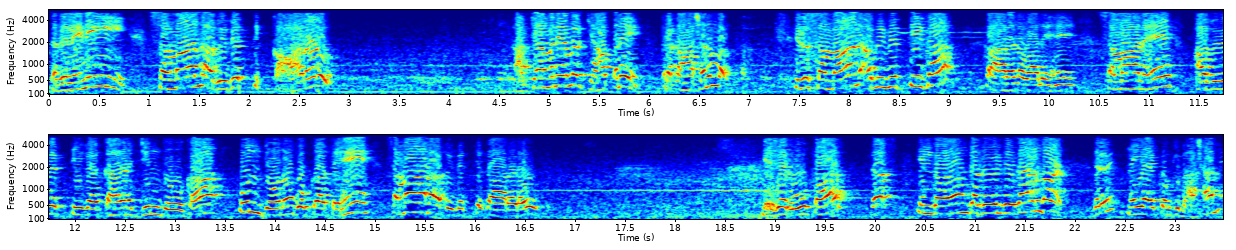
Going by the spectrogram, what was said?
कहते नहीं नहीं, समान अभिव्यक्ति कारण। आख्या मने अमर क्या पने प्रकाशन मरता ये समान अभिव्यक्ति का कारण वाले हैं, समान है अभिव्यक्ति का कारण जिन दो का, उन दोनों को कहते हैं समान अभिव्यक्ति कारण हो। जैसे रूप और रस, इन दोनों का अभिव्यक्ति कारण कौन? नहीं आयकों की भाषा में।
